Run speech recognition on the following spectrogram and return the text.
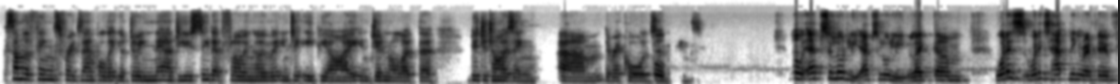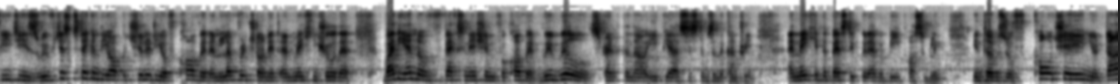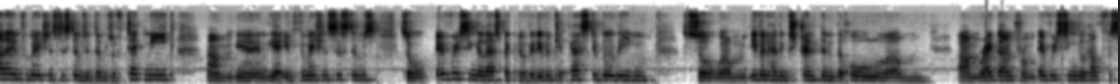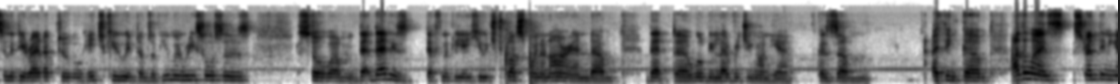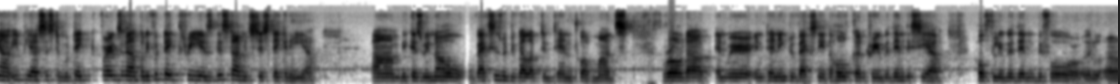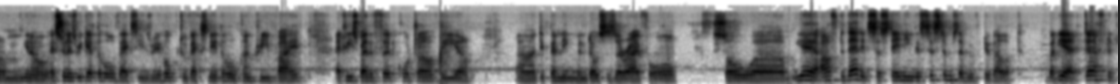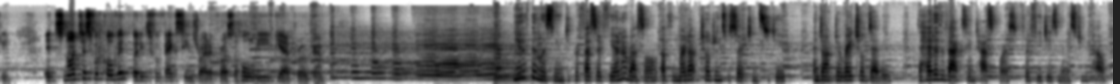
some of the things, for example, that you're doing now. Do you see that flowing over into EPI in general, like the digitizing um, the records oh. and things? No, absolutely, absolutely. Like um, what is what is happening right now in Fiji is we've just taken the opportunity of COVID and leveraged on it and making sure that by the end of vaccination for COVID, we will strengthen our EPI systems in the country and make it the best it could ever be possibly in terms of cold chain, your data information systems, in terms of technique, um, and yeah, information systems. So every single aspect of it, even capacity building. So um, even having strengthened the whole um, um, right down from every single health facility right up to HQ in terms of human resources. So um, that that is definitely a huge plus point on our end um, that uh, we'll be leveraging on here because um, I think um, otherwise strengthening our EPI system would take, for example, if it would take three years, this time it's just taken a year. Um, because we know vaccines were developed in 10, 12 months, rolled out, and we're intending to vaccinate the whole country within this year hopefully within before um, you know as soon as we get the whole vaccines we hope to vaccinate the whole country by at least by the third quarter of the year uh, depending when doses arrive for all. So uh, yeah after that it's sustaining the systems that we've developed. But yeah definitely. It's not just for covid but it's for vaccines right across the whole epi program you have been listening to professor fiona russell of the murdoch children's research institute and dr rachel devi the head of the Vaccine Task Force for Fiji's Ministry of Health.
